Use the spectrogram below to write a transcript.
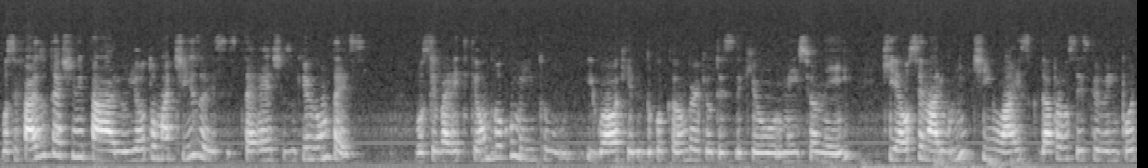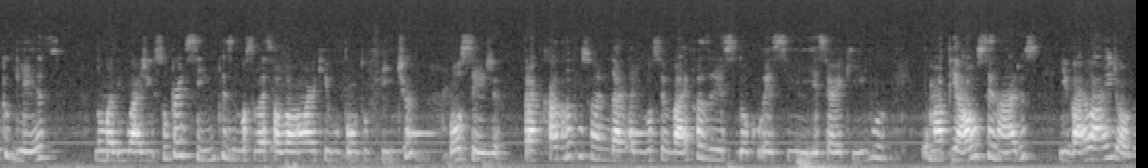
você faz o teste unitário e automatiza esses testes, o que acontece? Você vai ter um documento igual aquele do Cucumber que eu, que eu mencionei, que é o cenário bonitinho lá, dá para você escrever em português, numa linguagem super simples, e você vai salvar um arquivo .feature, ou seja, para cada funcionalidade você vai fazer esse, esse, esse arquivo, mapear os cenários e vai lá e joga.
